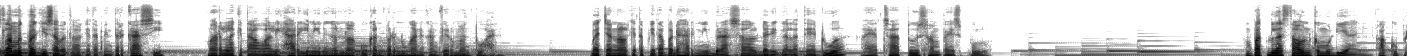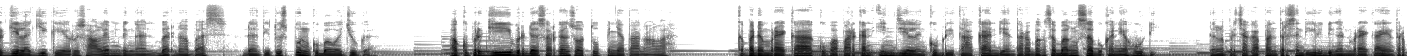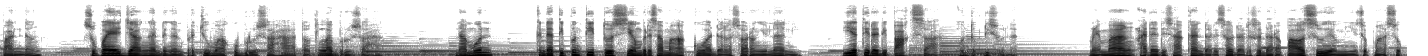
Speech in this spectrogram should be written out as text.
Selamat pagi sahabat Alkitab yang terkasih. Marilah kita awali hari ini dengan melakukan perenungan akan firman Tuhan. Bacaan Alkitab kita pada hari ini berasal dari Galatia 2 ayat 1 sampai 10. 14 tahun kemudian, aku pergi lagi ke Yerusalem dengan Barnabas dan Titus pun kubawa juga. Aku pergi berdasarkan suatu penyataan Allah. Kepada mereka aku paparkan Injil yang kuberitakan di antara bangsa-bangsa bukan Yahudi, dalam percakapan tersendiri dengan mereka yang terpandang, supaya jangan dengan percuma aku berusaha atau telah berusaha. Namun, kendati pun Titus yang bersama aku adalah seorang Yunani, ia tidak dipaksa untuk disunat. Memang ada desakan dari saudara-saudara palsu yang menyusup masuk,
